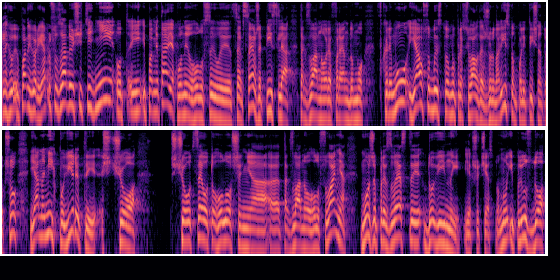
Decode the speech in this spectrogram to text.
Пане пане Георгій, я просто згадуючи ті дні, от і, і пам'ятаю, як вони оголосили це все вже після так званого референдуму в Криму. Я особисто ми працювали теж журналістом, політичне ток-шоу. Я не міг повірити, що. Що це от оголошення е, так званого голосування може призвести до війни, якщо чесно. Ну і плюс до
